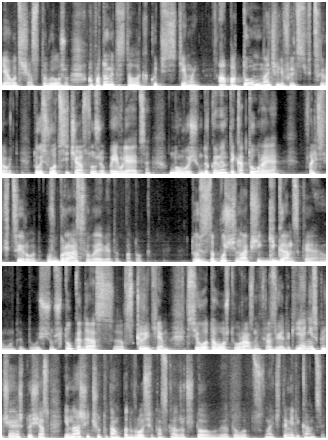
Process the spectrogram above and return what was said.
я вот сейчас это выложу. А потом это стало какой-то системой. А потом начали фальсифицировать. То есть вот сейчас уже появляются новые еще документы, которые фальсифицируют, вбрасывая в этот поток. То есть запущена вообще гигантская вот эта, в общем, штука да, с вскрытием всего того, что у разных разведок. Я не исключаю, что сейчас и наши что-то там подбросят, а скажут, что это вот, значит, американцы.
